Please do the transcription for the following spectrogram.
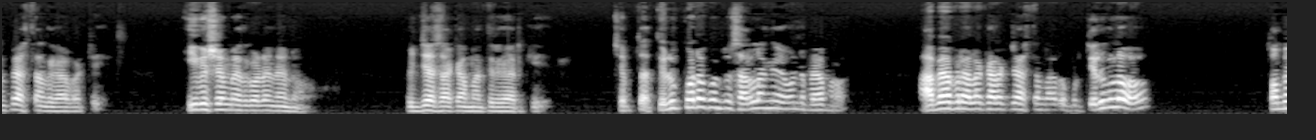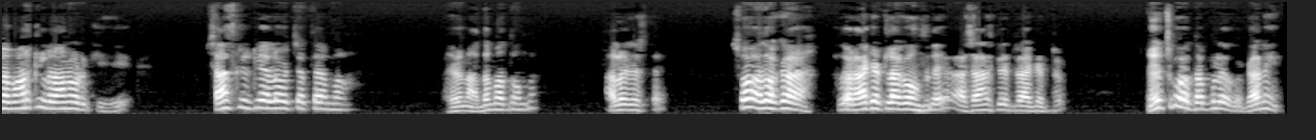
చంపేస్తుంది కాబట్టి ఈ విషయం మీద కూడా నేను విద్యాశాఖ మంత్రి గారికి చెప్తా. తెలుగు కూడా కొంచెం సరళంగా ఇవ్వండి పేపర్? ఆ పేపర్ ఎలా కరెక్ట్ చేస్తున్నారు? ఇప్పుడు తెలుగులో తొంభై మార్కులు రానోడికి సాంస్క్రిట్లో ఎలా వచ్చేస్తాయమ్మా? ఏమన్నా అర్థం అర్థం ఉందా? ఆలోచిస్తే. సో అదొక అదో రాకెట్ లాగా ఉంది ఆ సాంస్క్రిట్ రాకెట్. నేర్చుకో తప్పులేదు. కానీ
